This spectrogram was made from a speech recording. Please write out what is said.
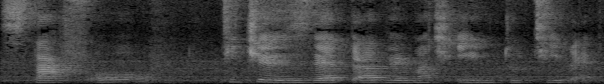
staff or teachers that are very much into TVET.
